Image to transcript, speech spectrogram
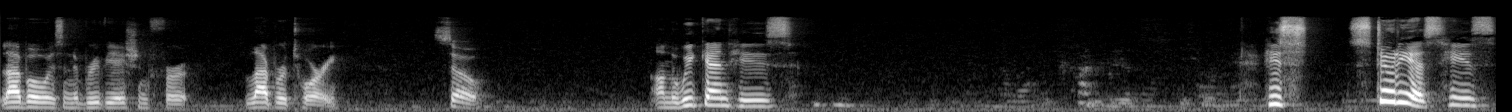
Labo is an abbreviation for laboratory. So on the weekend, he's he's studious. He's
